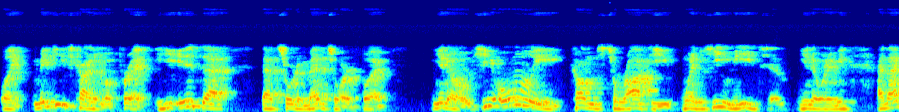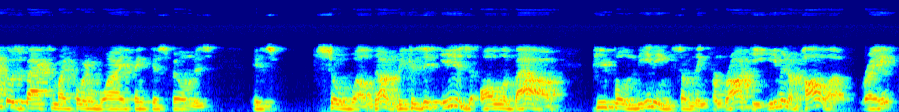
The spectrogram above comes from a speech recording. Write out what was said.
Like Mickey's kind of a prick. He is that that sort of mentor, but you know, he only comes to Rocky when he needs him. You know what I mean? And that goes back to my point of why I think this film is is so well done because it is all about people needing something from Rocky, even Apollo, right?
